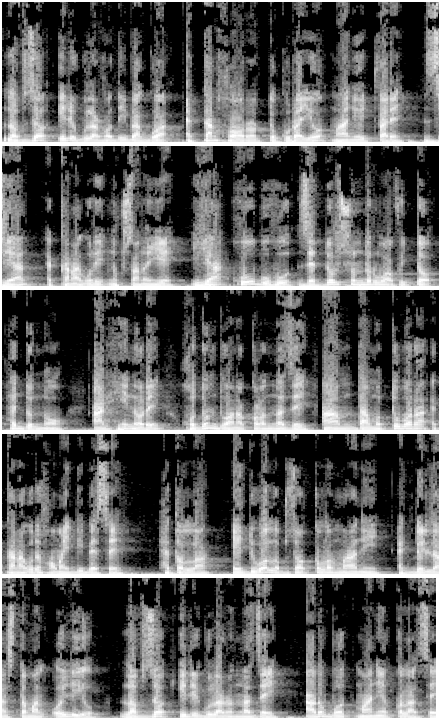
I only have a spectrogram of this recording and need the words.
লব্জ ইৰেগুলাৰ সদেই বাগোৱা একান শৰৰ টুকুৰাইও মানি ঐতফাৰে জিয়ান একানাগুৰি নোকচান হৈয়ে ইয়া হু বহু জেদুৰ সুন্দৰ হোৱা সত্য হেদুৰ ন আৰু সিনৰে সদন দোৱানকলৰ মাজে আম দামতো বৰা একানাগুৰি সমাই দি বেচে হেতল্লা এই দুয়া লফজ অকলৰ মানি একদল্যা ইস্তেমাল ঐলিও লফজ ইৰেগুলাৰৰ মাজে আৰু বহুত মানি অকল আছে।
